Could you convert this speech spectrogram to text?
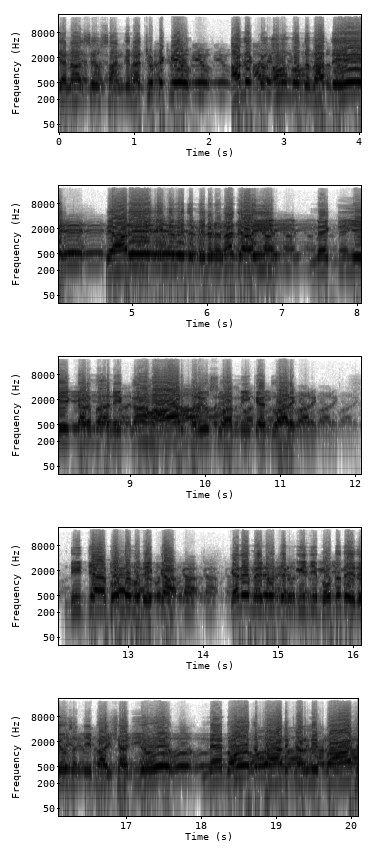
ਜਨਾ ਸਿਓ ਸੰਗ ਨਾ ਛੁਟਕਿਓ ਅਧਿਕ ਅਹੰ ਬੁੱਧ ਵਾਦੇ ਪਿਆਰੇ ਇਨ ਵਿਦ ਮਿਲਣ ਨਾ ਜਾਈ। ਮੈਂ ਕੀਏ ਕਰਮ ਅਨੇਕਾਂ ਹਾਰ ਪਰਿਓ ਸੁਆਮੀ ਕੈ ਦੁਆਰੇ। ਦੀਜਾ ਬੁੱਧ ਵਿਵੇਕਾ। ਕਹਿੰਦੇ ਮੈਨੂੰ ਚੰਗੀ ਜੀ ਬੁੱਧ ਦੇ ਦਿਓ ਸੱਚੇ ਪਾਤਸ਼ਾਹ ਜੀਓ। ਮੈਂ ਬਹੁਤ ਪਾਠ ਕਰ ਲਏ ਪਾਠ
